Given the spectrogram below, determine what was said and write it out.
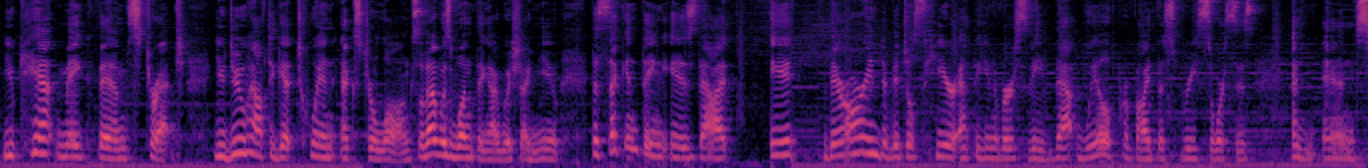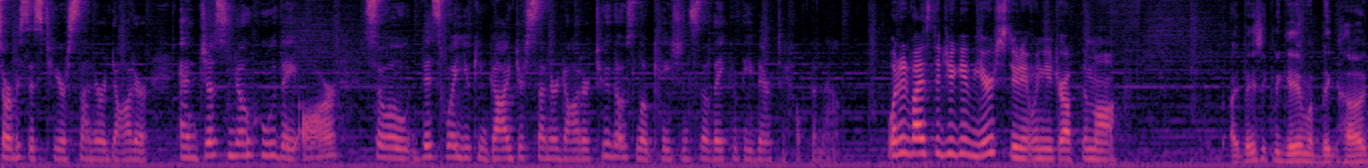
You can't make them stretch. You do have to get twin extra long. So that was one thing I wish I knew. The second thing is that it, there are individuals here at the university that will provide those resources and, and services to your son or daughter. And just know who they are so this way you can guide your son or daughter to those locations so they could be there to help them out. What advice did you give your student when you dropped them off? I basically gave him a big hug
